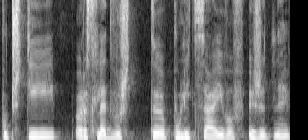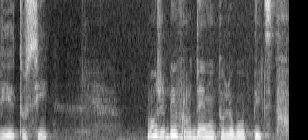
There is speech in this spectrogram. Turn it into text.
почти разследващ полицай в ежедневието си? Може би вроденото любопитство.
